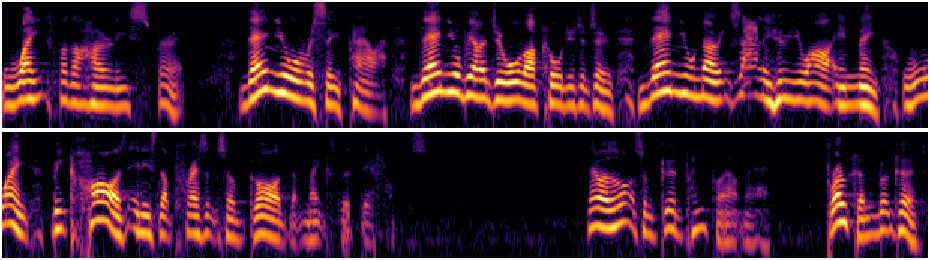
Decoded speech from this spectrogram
wait for the Holy Spirit. Then you'll receive power. Then you'll be able to do all I've called you to do. Then you'll know exactly who you are in me. Wait, because it is the presence of God that makes the difference. There are lots of good people out there broken but good.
